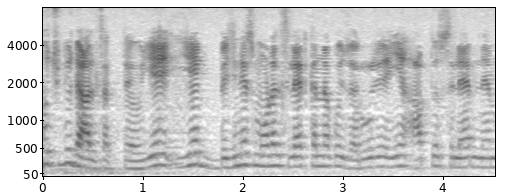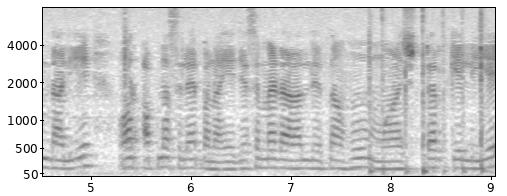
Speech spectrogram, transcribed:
कुछ भी डाल सकते हो। ये ये बिज़नेस मॉडल सिलेक्ट करना कोई ज़रूरी नहीं है। आप तो स्लैब नेम डालिए और अपना स्लैब बनाइए। जैसे मैं डाल देता हूँ मास्टर के लिए,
